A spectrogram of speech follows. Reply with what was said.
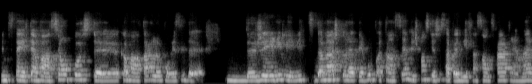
une petite intervention post-commentaire pour essayer de, de gérer les, petits dommages collatéraux potentiels. Mais je pense que ça, ça peut être des façons de faire vraiment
